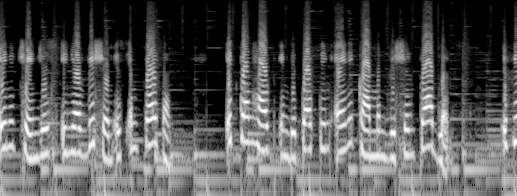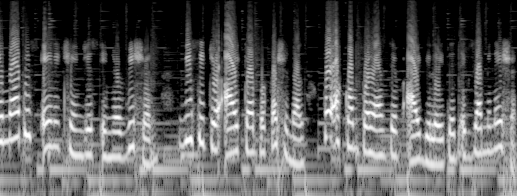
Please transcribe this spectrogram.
any changes in your vision is important. It can help in detecting any common vision problems. If you notice any changes in your vision, visit your eye care professional for a comprehensive eye dilated examination.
